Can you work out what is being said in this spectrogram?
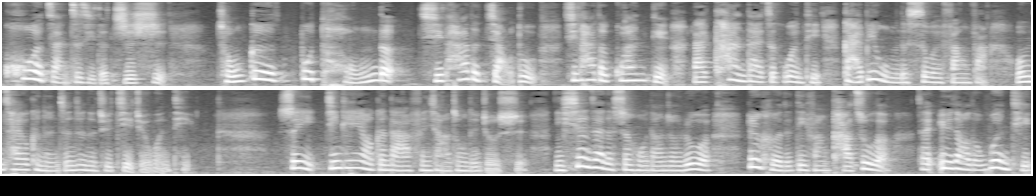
扩展自己的知识，从各不同的其他的角度、其他的观点来看待这个问题，改变我们的思维方法，我们才有可能真正的去解决问题。所以今天要跟大家分享的重点就是，你现在的生活当中，如果任何的地方卡住了，在遇到的问题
